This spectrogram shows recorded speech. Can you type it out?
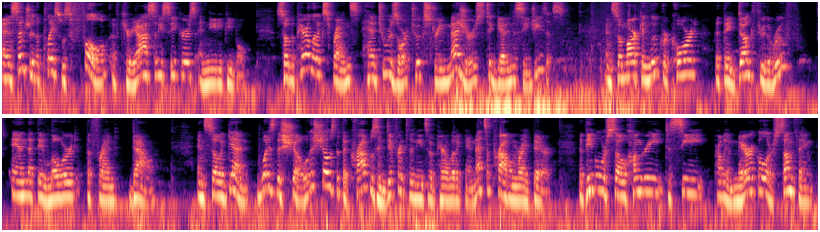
And essentially, the place was full of curiosity seekers and needy people. So the paralytic's friends had to resort to extreme measures to get in to see Jesus. And so Mark and Luke record that they dug through the roof and that they lowered the friend down. And so again, what does this show? Well, this shows that the crowd was indifferent to the needs of a paralytic man. That's a problem right there. The people were so hungry to see probably a miracle or something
